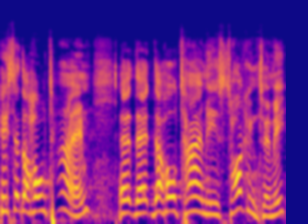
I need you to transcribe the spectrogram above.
He said the whole time uh, that the whole time he's talking to me,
